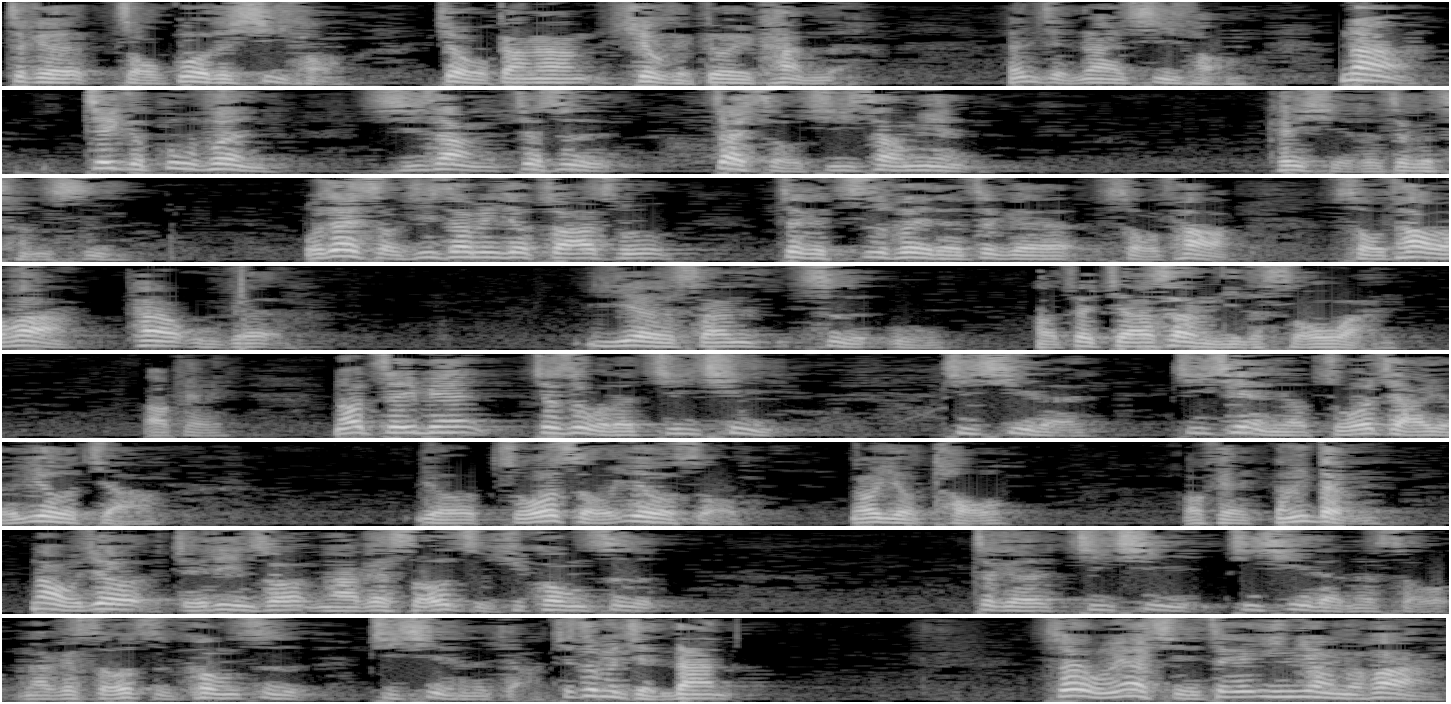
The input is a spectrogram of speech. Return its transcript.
这个走过的系统，就我刚刚秀给各位看的，很简单的系统。那这个部分实际上就是在手机上面可以写的这个程式。我在手机上面就抓出这个智慧的这个手套，手套的话，它有五个。一二三四五，好，再加上你的手腕，OK，然后这边就是我的机器，机器人，机器人有左脚有右脚，有左手右手，然后有头，OK，等等，那我就决定说哪个手指去控制这个机器机器人的手，哪个手指控制机器人的脚，就这么简单。所以我们要写这个应用的话，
